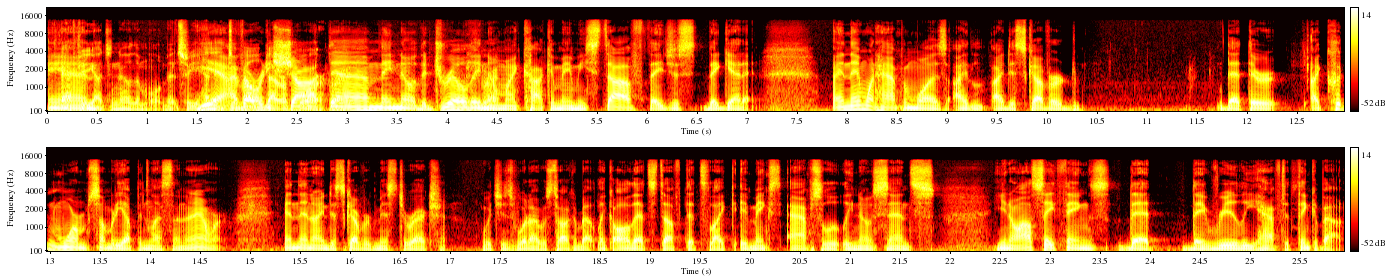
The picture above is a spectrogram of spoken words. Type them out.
And after you got to know them a little bit, so you had yeah, I've already shot rapport, right? them. They know the drill. They know Right. my cockamamie stuff. They just they get it. And then what happened was I I discovered that there I couldn't warm somebody up in less than an hour, and then I discovered misdirection, which is what I was talking about. Like all that stuff that's like it makes absolutely no sense. You know, I'll say things that they really have to think about.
